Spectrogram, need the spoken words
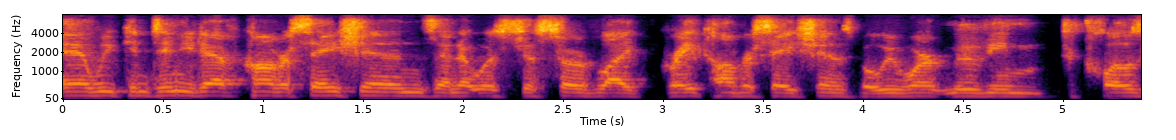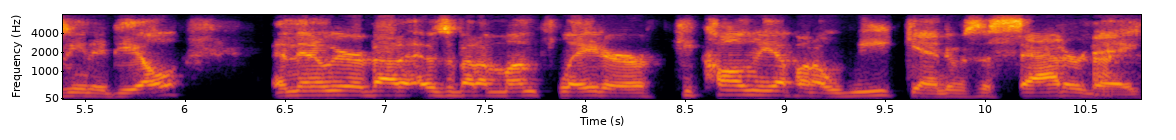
and we continued to have conversations and it was just sort of like great conversations but we weren't moving to closing a deal. And then we were about it was about a month later he called me up on a weekend it was a saturday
